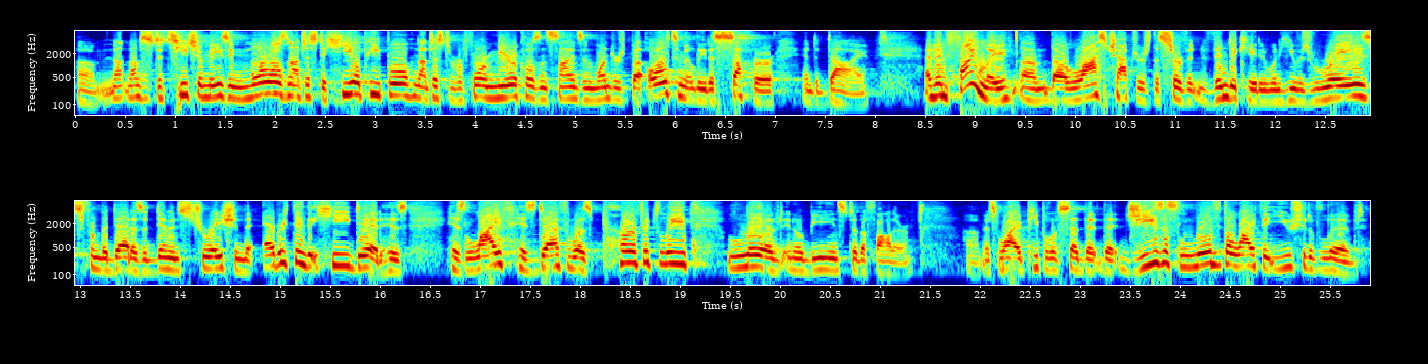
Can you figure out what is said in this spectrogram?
um, not, not just to teach amazing morals, not just to heal people, not just to perform miracles and signs and wonders, but ultimately to suffer and to die. And then finally, um, the last chapter is the servant vindicated when he was raised from the dead as a demonstration that everything that he did, his, his life, his death, was perfectly lived in obedience to the Father. Um, that's why people have said that, that Jesus lived the life that you should have lived,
